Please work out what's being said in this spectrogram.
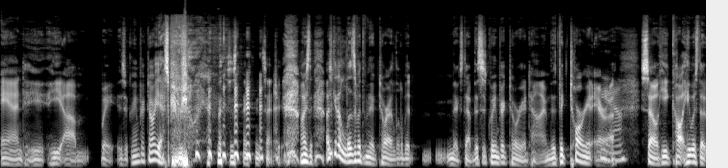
And he he um wait, is it Queen Victoria? Yes, Queen Victoria. this is 19th century. I was I was getting Elizabeth and Victoria a little bit mixed up. This is Queen Victoria time, the Victorian era. Yeah. So he called he was the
